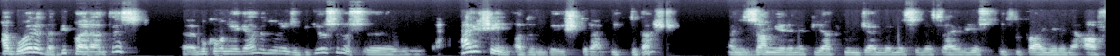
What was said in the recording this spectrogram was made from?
Ha bu arada bir parantez e, bu konuya gelmeden önce biliyorsunuz e, her şeyin adını değiştiren iktidar hani zam yerine fiyat güncellemesi vesaire biliyorsunuz istifa yerine af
